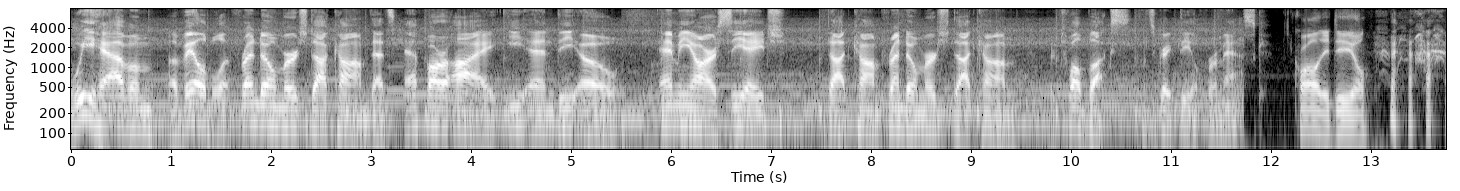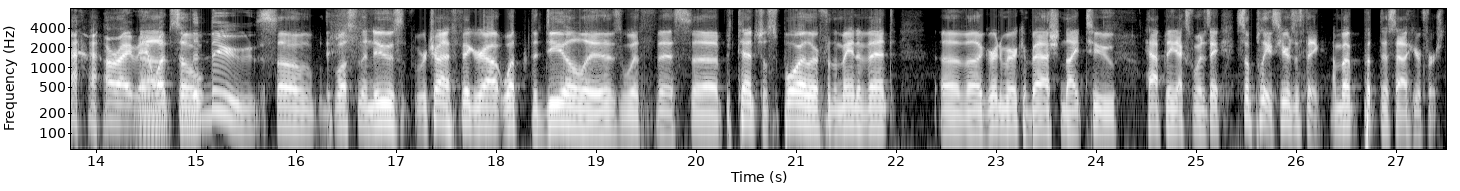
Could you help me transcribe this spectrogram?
we have them available at friendomerch.com. That's F R I E N D O M E R C H.com, friendomerch.com. They're 12 bucks. That's a great deal for a mask. Quality deal. All right, man. Uh, what's so- in the news? So, what's in the news? We're trying to figure out what the deal is with this uh, potential spoiler for the main event of uh, Great American Bash Night 2 happening next Wednesday. So, please, here's the thing. I'm going to put this out here first.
